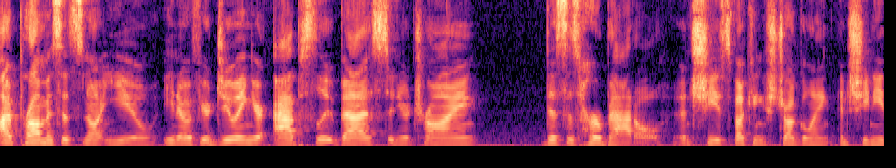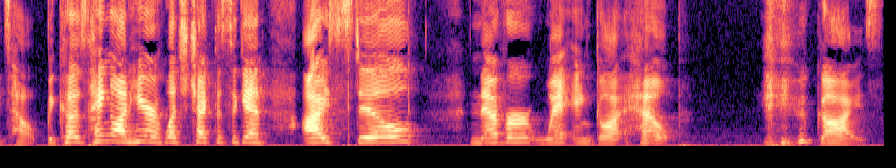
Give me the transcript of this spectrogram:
I promise it's not you. You know, if you're doing your absolute best and you're trying, this is her battle and she's fucking struggling and she needs help. Because hang on here, let's check this again. I still never went and got help. you guys,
